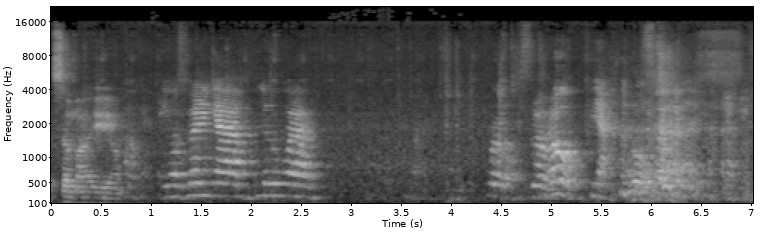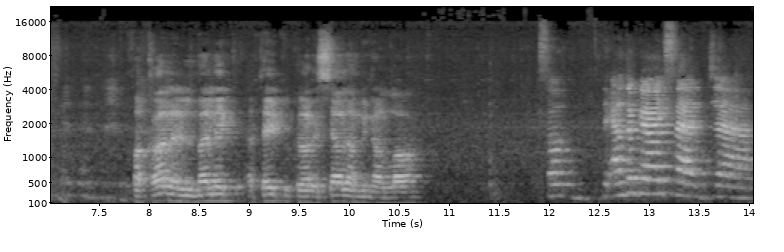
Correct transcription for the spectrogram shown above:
سمائية Okay, he was wearing a blue uh, robe. Yeah. فقال للملك أتيتك رسالة من الله So the elder guy said, uh,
